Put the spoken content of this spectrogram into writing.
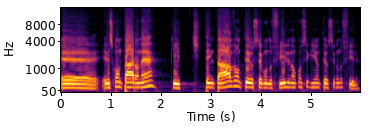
é, eles contaram, né? Que tentavam ter o segundo filho e não conseguiam ter o segundo filho.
